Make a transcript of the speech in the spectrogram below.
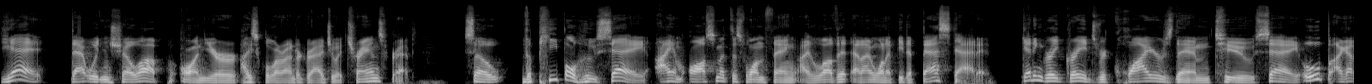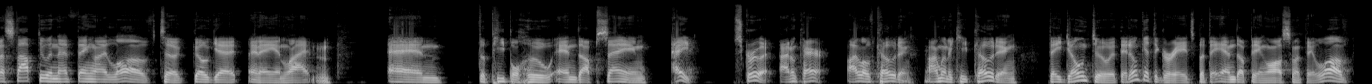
Yet that wouldn't show up on your high school or undergraduate transcript. So the people who say, I am awesome at this one thing, I love it, and I want to be the best at it, getting great grades requires them to say, Oop, I got to stop doing that thing I love to go get an A in Latin. And the people who end up saying, Hey, screw it, I don't care. I love coding. I'm going to keep coding they don't do it. They don't get the grades, but they end up being awesome at what they love.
